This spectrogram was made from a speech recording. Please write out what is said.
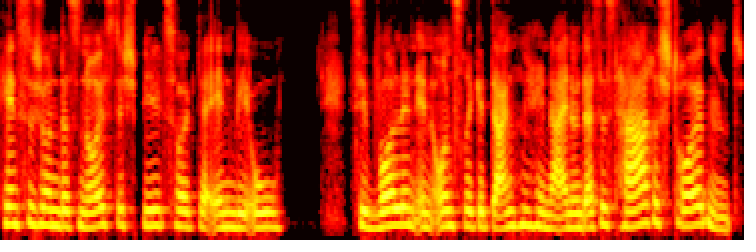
Kennst du schon das neueste Spielzeug der NWO? Sie wollen in unsere Gedanken hinein und das ist haaresträubend.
